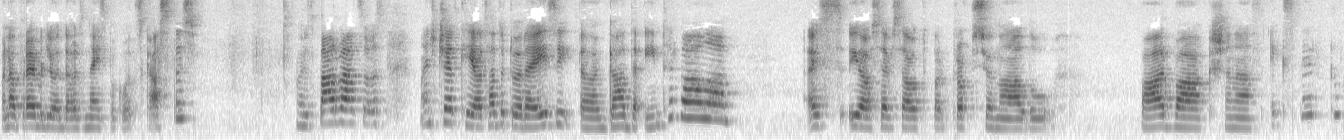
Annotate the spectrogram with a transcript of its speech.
man ir ļoti daudz neizpakotas kastes. Un es pārvācos. Man šķiet, ka jau ceturto reizi uh, gada intervālā es jau sevi sauktu par profesionālu pārvākšanās ekspertu.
